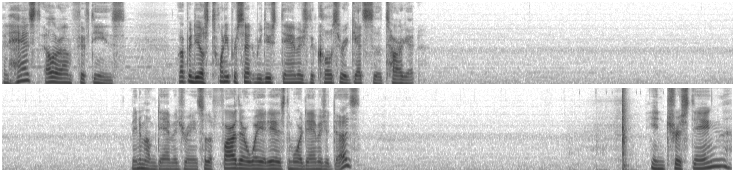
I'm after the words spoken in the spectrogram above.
enhanced LRM 15s. Weapon deals 20% reduced damage the closer it gets to the target. Minimum damage range. So the farther away it is, the more damage it does? Interesting.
